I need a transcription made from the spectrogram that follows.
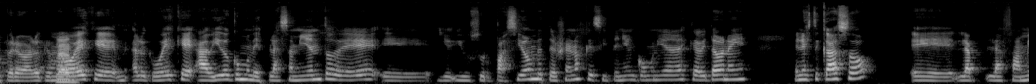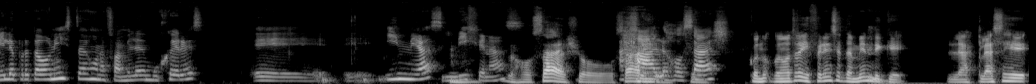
no, pero a lo que me Claro. voy es que a lo que voy es que ha habido como desplazamiento de eh, y, y usurpación de terrenos que sí tenían comunidades que habitaban ahí. En este caso, eh, la, la familia protagonista es una familia de mujeres eh, eh, indias, indígenas. Los Osage o Ajá, Osage, los sí. Osage. Con, con otra diferencia también de que las clases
